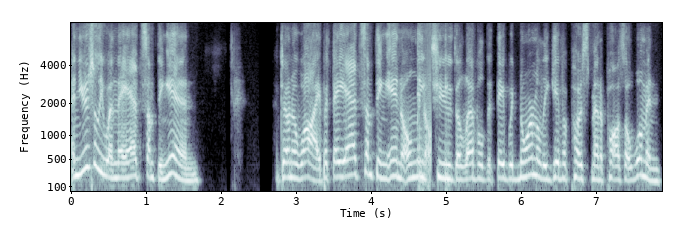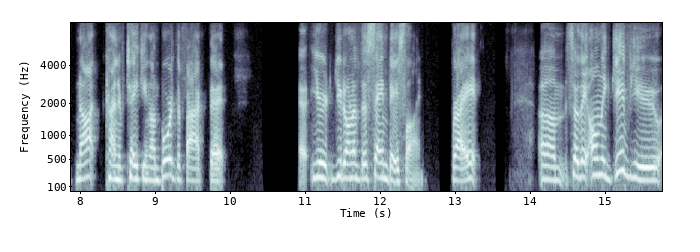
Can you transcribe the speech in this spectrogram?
And usually when they add something in, I don't know why, but they add something in only to the level that they would normally give a postmenopausal woman, not kind of taking on board the fact that uh, you you don't have the same baseline, right? Um, so they only give you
